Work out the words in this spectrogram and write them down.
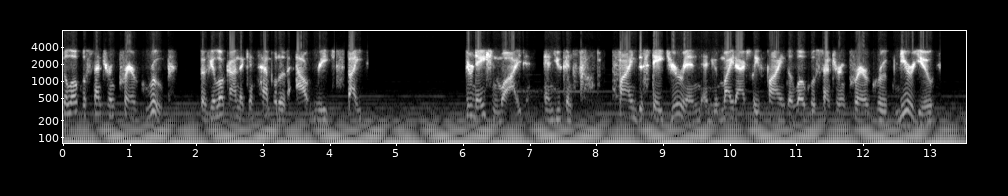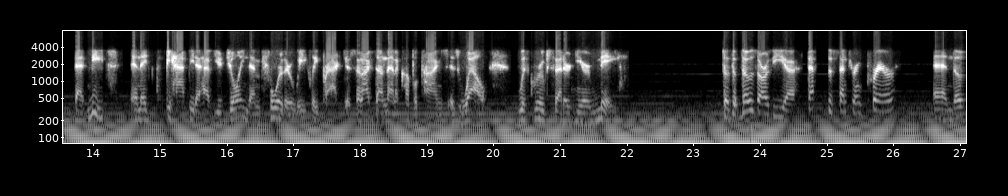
a local centering prayer group. So if you look on the Contemplative Outreach site, they're nationwide, and you can find the state you're in, and you might actually find a local centering prayer group near you that meets, and they'd be happy to have you join them for their weekly practice. And I've done that a couple times as well with groups that are near me. So th- those are the uh, steps of centering prayer, and those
